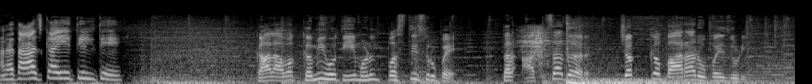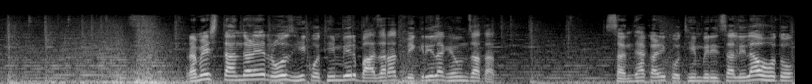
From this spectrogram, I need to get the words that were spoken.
आणि आता आज काय येतील ते? काल आवक कमी होती म्हणून पस्तीस रुपये. तर आजचा दर चक्क बारा रुपये जुडी. रमेश तांदळे रोज ही कोथिंबीर बाजारात विक्रीला घेऊन जातात. संध्याकाळी कोथिंबीरीचा लिलाव होतो.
